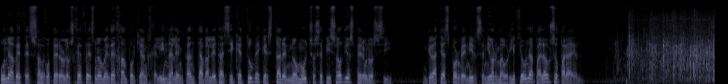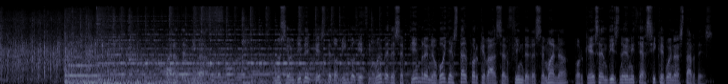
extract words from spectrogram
Una vez salgo pero los jefes no me dejan porque a Angelina le encanta ballet así que tuve que estar en no muchos episodios pero unos sí. Gracias por venir señor Mauricio, un aplauso para él. Para terminar. No se olviden que este domingo 19 de septiembre no voy a estar porque va a ser fin de, semana, porque es en Disney Unice así que buenas tardes.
